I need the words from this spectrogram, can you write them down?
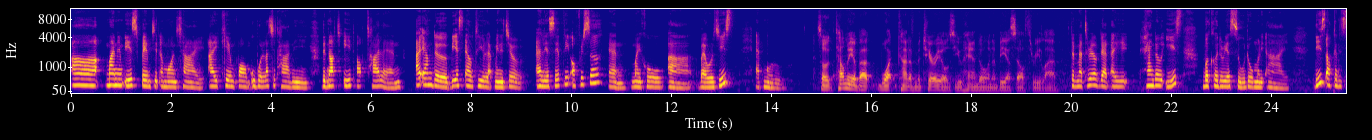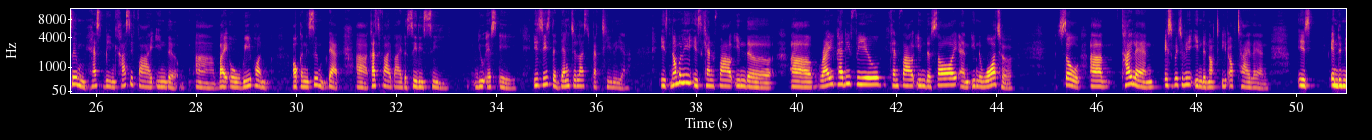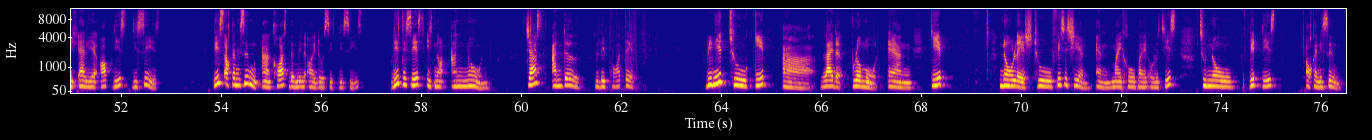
Uh, my name is Premjit Amon Chai. I came from Ubon Ratchathani, the northeast of Thailand. I am the BSL-3 lab manager, area safety officer, and microbiologist at Moru. So tell me about what kind of materials you handle in a BSL-3 lab. The material that I handle is Burkholderia pseudomallei. This organism has been classified in the uh, bioweapon organism that uh, classified by the CDC USA. It is the dangerous bacteria. It normally it can found in the uh, rice paddy field, can found in the soil and in the water. So um, Thailand, especially in the northeast of Thailand, is endemic area of this disease. This organism uh, cause the melioidosis disease. This disease is not unknown, just underreported. We need to give uh, like the promote and give knowledge to physician and microbiologists to know with this organism.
